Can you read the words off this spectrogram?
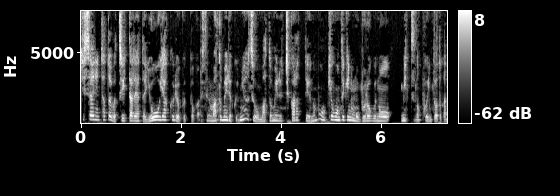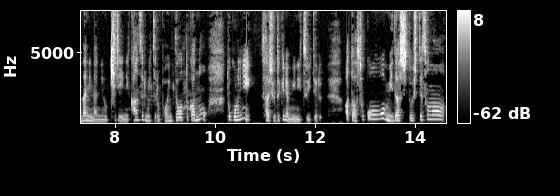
実際に例えばツイッターでやった要約力とかですね、まとめ力、ニュースをまとめる力っていうのも基本的にもブログの3つのポイントとか何々の記事に関する3つのポイントとかのところに最終的には身についてる。あとはそこを見出しとして、その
